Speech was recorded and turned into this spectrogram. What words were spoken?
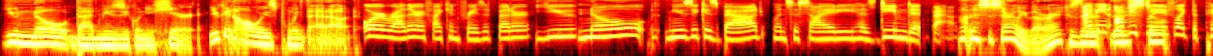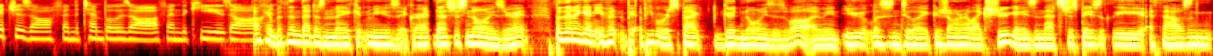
You know bad music when you hear it. You can always point that out. or rather, if I can phrase it better, you know music is bad when society has deemed it bad. Not necessarily though, right? Because I mean, obviously, if like the pitch is off and the tempo is off and the key is off. Okay, and- but then that doesn't make it music, right? That's just noise, right? But then again, even p- people respect good noise as well. I mean, you listen to like a genre like shoegaze, and that's just basically a thousand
